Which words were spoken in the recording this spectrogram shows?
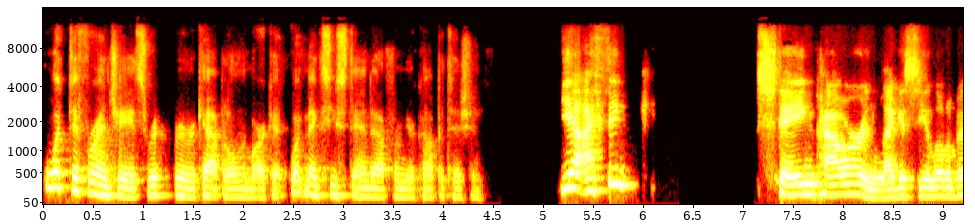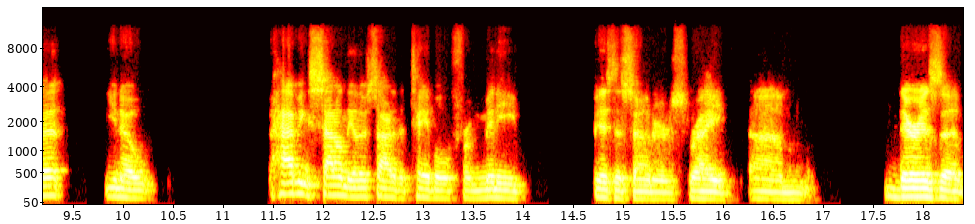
what differentiates R- River Capital in the market? What makes you stand out from your competition? Yeah, I think staying power and legacy a little bit. You know, having sat on the other side of the table for many business owners, right? Um, there is a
